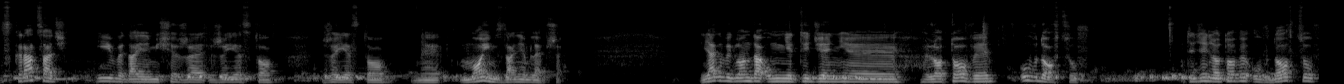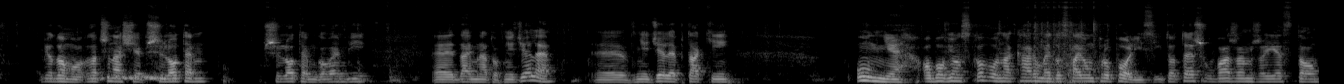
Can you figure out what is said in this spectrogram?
skracać i wydaje mi się, że, że jest to, że jest to e, moim zdaniem lepsze. Jak wygląda u mnie tydzień e, lotowy u wdowców? Tydzień lotowy u wdowców, wiadomo, zaczyna się przylotem, przylotem gołębi, e, dajmy na to w niedzielę. W niedzielę ptaki u mnie obowiązkowo na karmę dostają propolis i to też uważam, że jest to,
